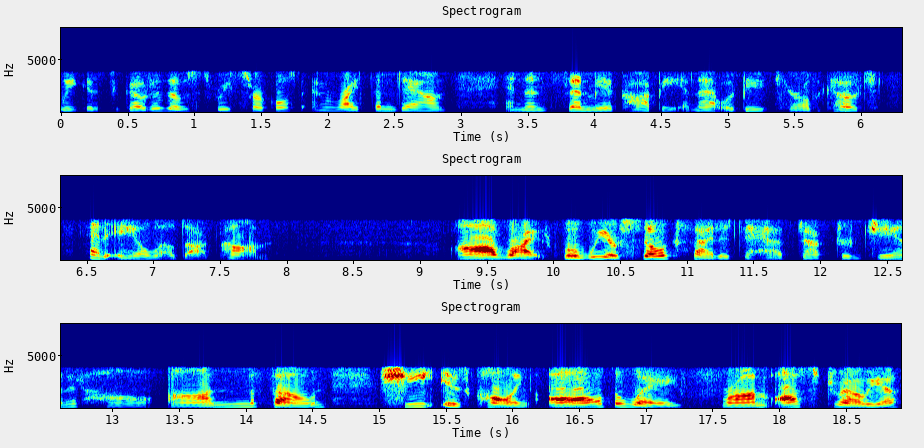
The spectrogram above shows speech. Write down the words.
week is to go to those three circles and write them down and then send me a copy. And that would be Carol the Coach at AOL.com. All right. Well, we are so excited to have Dr. Janet Hall on the phone. She is calling all the way from Australia.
